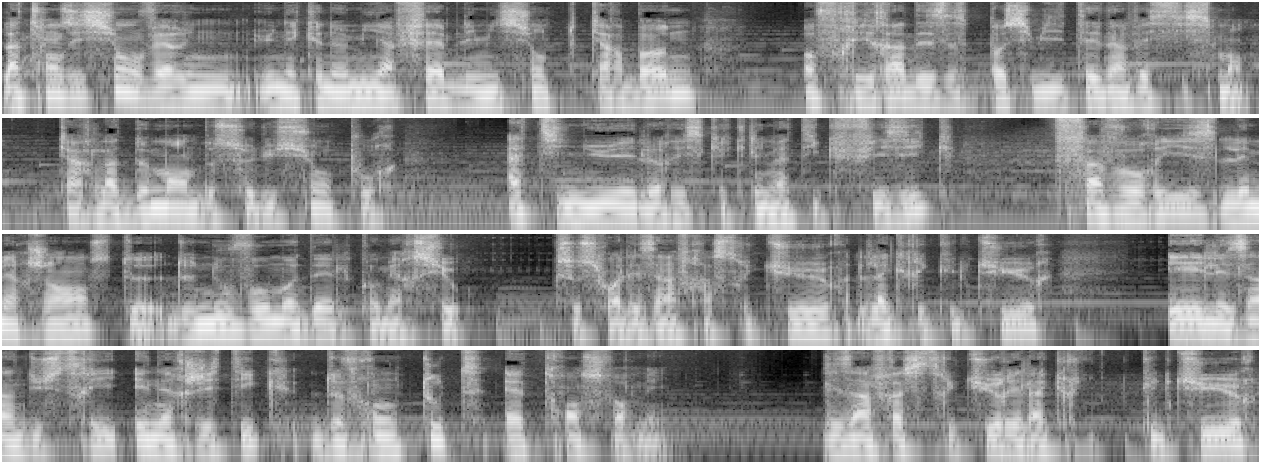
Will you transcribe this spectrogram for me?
La transition vers une, économie à faible émission de carbone offrira des possibilités d'investissement, car la demande de solutions pour atténuer le risque climatique physique favorise l'émergence de, de, nouveaux modèles commerciaux, que ce soit les infrastructures, l'agriculture et les industries énergétiques devront toutes être transformées. Les infrastructures et l'agriculture,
